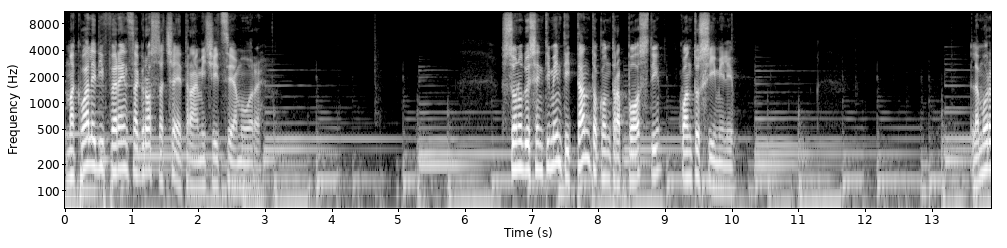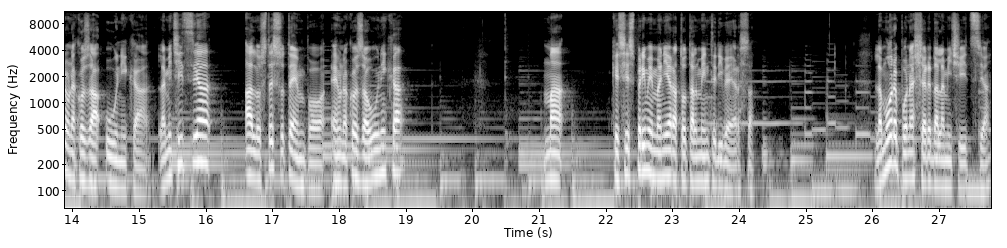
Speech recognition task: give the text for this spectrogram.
Ma quale differenza grossa c'è tra amicizia e amore? Sono due sentimenti tanto contrapposti quanto simili. L'amore è una cosa unica, l'amicizia allo stesso tempo è una cosa unica, ma che si esprime in maniera totalmente diversa. L'amore può nascere dall'amicizia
